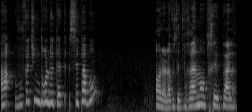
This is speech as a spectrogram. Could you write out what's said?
Ah, vous faites une drôle de tête, c'est pas bon? Oh là là, vous êtes vraiment très pâle.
